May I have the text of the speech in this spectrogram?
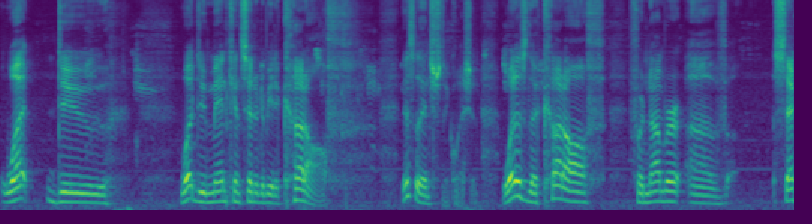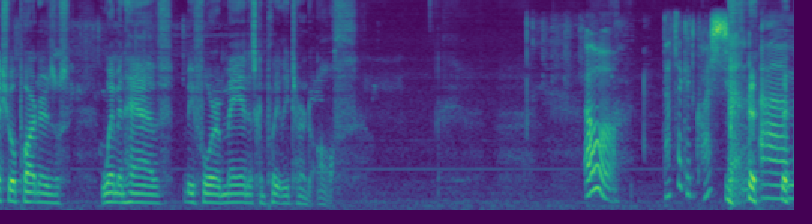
what do what do men consider to be the cutoff? This is an interesting question. What is the cutoff for number of sexual partners women have before a man is completely turned off? Oh, that's a good question. um,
